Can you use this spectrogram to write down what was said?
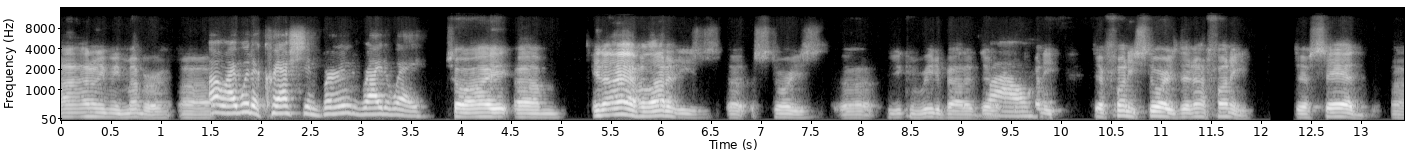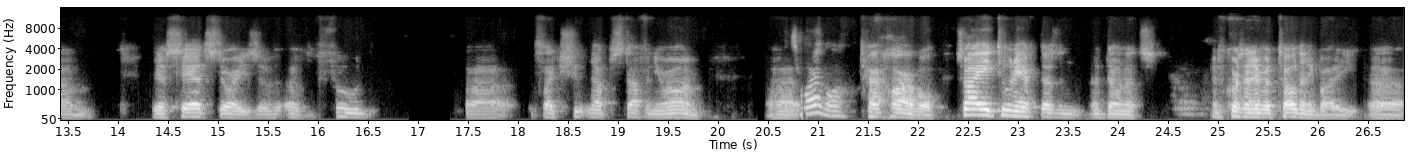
I don't even remember. Uh, Oh, I would have crashed and burned right away. so I, um, know, I have a lot of these uh, stories. Uh, you can read about it. They're Wow. funny. They're funny stories. They're not funny. They're sad. Um, they're sad stories of, of food. Uh, it's like shooting up stuff in your arm. Uh, It's horrible. ter- horrible. So I ate two and a half dozen uh, donuts, and of course I never told anybody. Uh,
